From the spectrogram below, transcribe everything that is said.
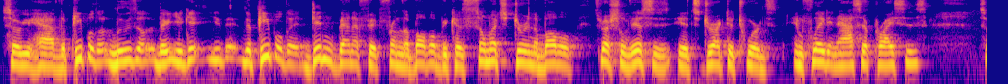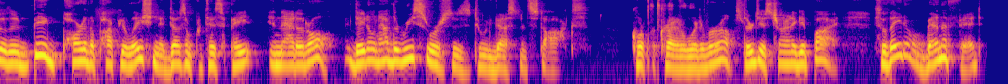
So you have the people that lose, you get the people that didn't benefit from the bubble because so much during the bubble, especially this, is it's directed towards inflating asset prices. So a big part of the population that doesn't participate in that at all. They don't have the resources to invest in stocks, corporate credit, or whatever else. They're just trying to get by. So they don't benefit.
